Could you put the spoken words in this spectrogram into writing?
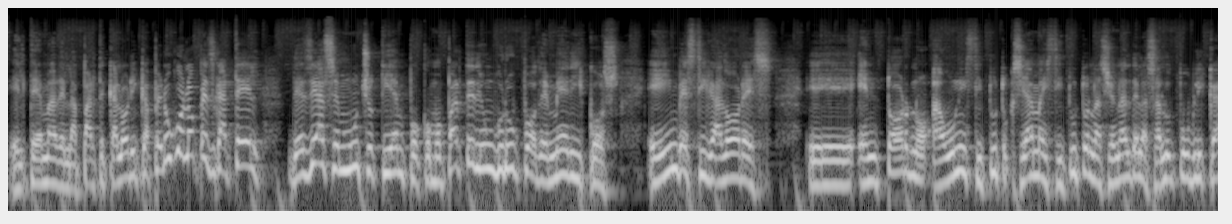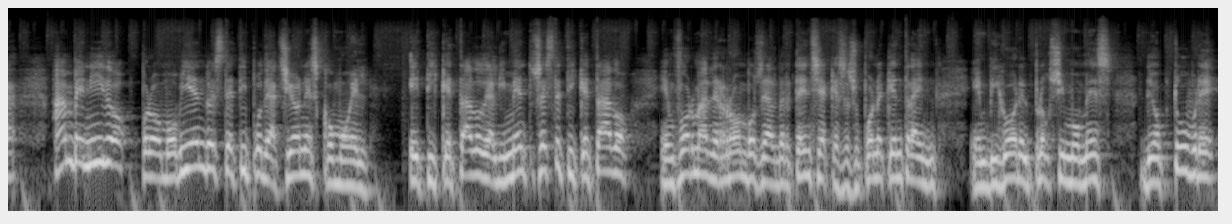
el tema de la parte calórica. Pero Hugo López Gatel, desde hace mucho tiempo, como parte de un grupo de médicos e investigadores, eh, en torno a un instituto que se llama Instituto Nacional de la Salud Pública, han venido promoviendo este tipo de acciones como el etiquetado de alimentos. Este etiquetado en forma de rombos de advertencia que se supone que entra en, en, vigor el próximo mes de octubre,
